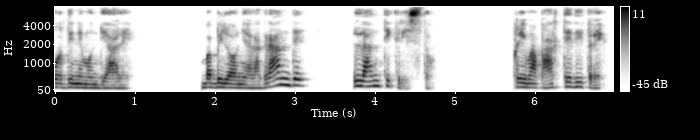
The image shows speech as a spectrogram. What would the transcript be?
ordine mondiale. Babilonia la Grande, l'Anticristo. Prima parte di tre.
